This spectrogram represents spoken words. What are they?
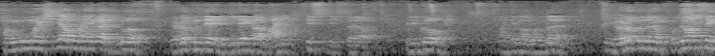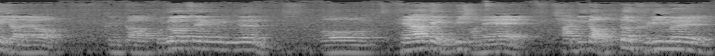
전공을 시작으로 해가지고 여러분들의 미래가 많이 바뀔 수도 있어요. 그리고 마지막으로는 여러분들은 고등학생이잖아요. 그러니까 고등학생은 어, 대학에 오기 전에 자기가 어떤 그림을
